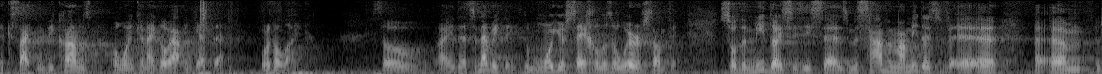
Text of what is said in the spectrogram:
excitement becomes, oh, when can I go out and get that? Or the like. So, right, that's in everything. The more your seichel is aware of something. So the midos, as he says, mishavim midos, uh, uh, um, and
